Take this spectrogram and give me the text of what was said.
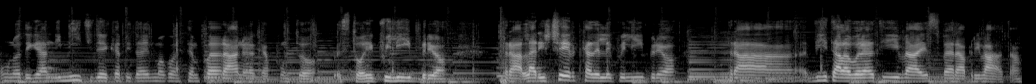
uno dei grandi miti del capitalismo contemporaneo, che è appunto questo equilibrio tra la ricerca dell'equilibrio tra vita lavorativa e sfera privata.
